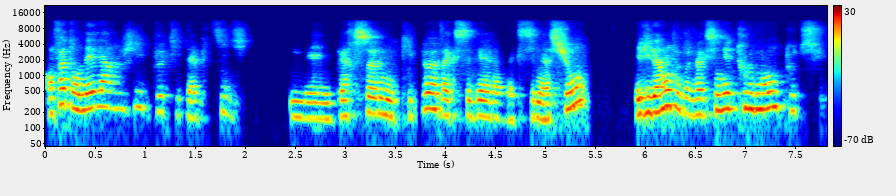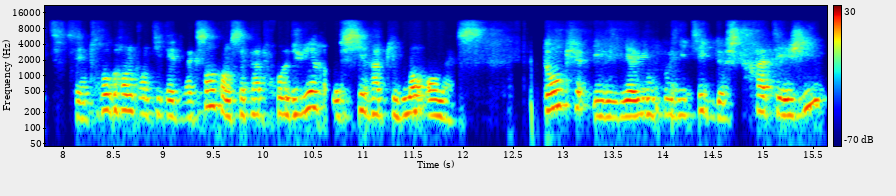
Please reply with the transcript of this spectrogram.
en fait, on élargit petit à petit les personnes qui peuvent accéder à la vaccination Évidemment, on ne peut pas vacciner tout le monde tout de suite. C'est une trop grande quantité de vaccins qu'on ne sait pas produire aussi rapidement en masse. Donc, il y a eu une politique de stratégie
